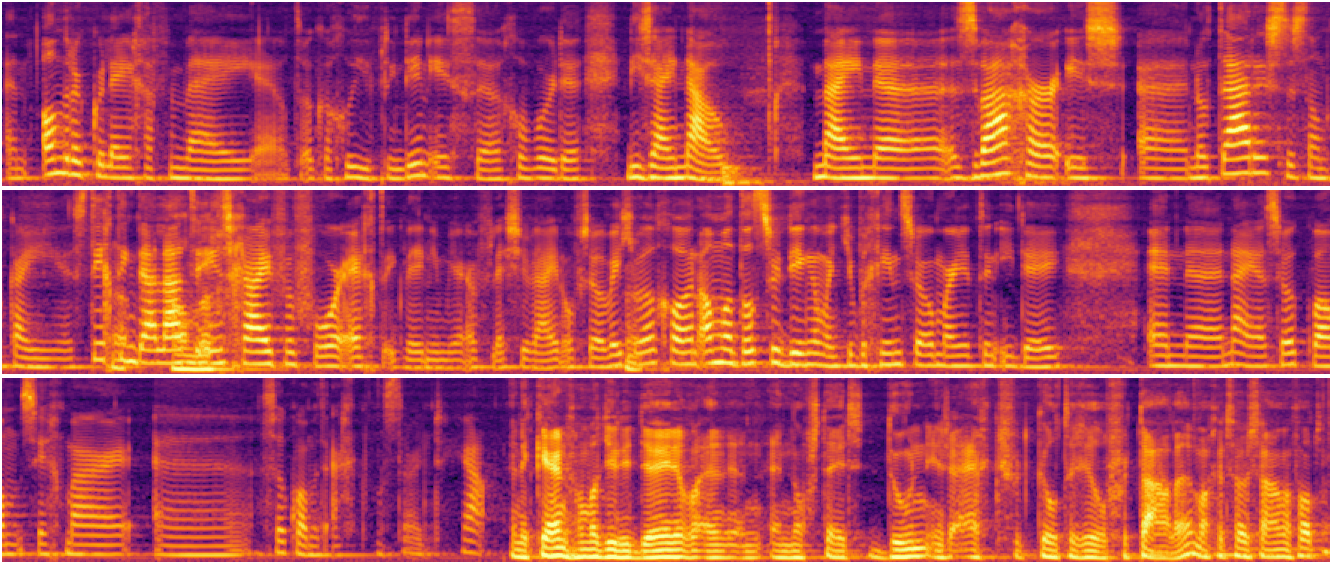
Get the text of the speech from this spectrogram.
een andere collega van mij, eh, wat ook een goede vriendin is geworden, die zei: Nou, mijn zwager is notaris, dus dan kan je je stichting Ja, daar laten handig. inschrijven voor echt, ik weet niet meer, een flesje wijn of zo. Weet je wel, gewoon allemaal dat soort dingen, want je begint zo, maar je hebt een idee. En eh, nou ja, zo kwam, zeg maar, eh, zo kwam het eigenlijk van start. Ja. En de kern van wat jullie deden en, en, en nog steeds doen, is eigenlijk een soort cultureel vertalen. Hè? Mag ik het zo samenvatten?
